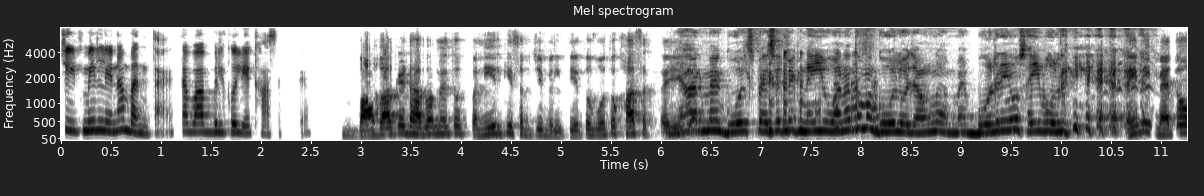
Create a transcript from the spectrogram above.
चीट मील लेना बनता है, तब आप बिल्कुल ये खा सकते हो। बाबा के ढाबा में तो पनीर की सब्ज़ी मिलती है तो वो तो खा सकता है यार मैं गोल स्पेसिफिक नहीं हुआ ना तो मैं गोल हो जाऊँगा। मैं बोल रही हूँ सही बोल रही है। नहीं नहीं मैं तो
